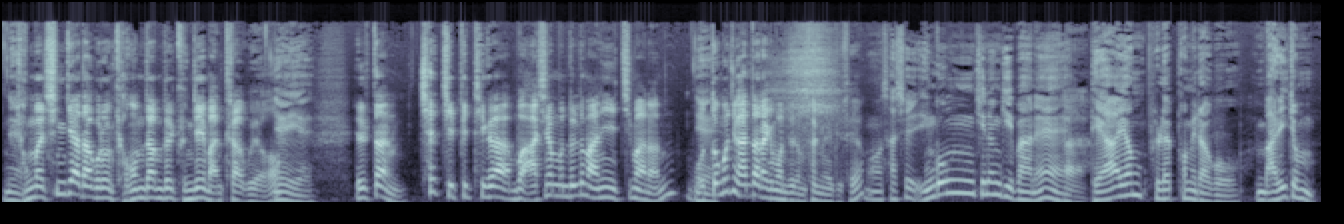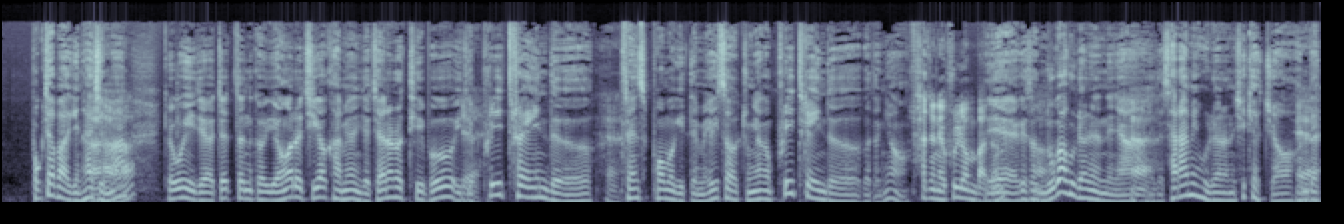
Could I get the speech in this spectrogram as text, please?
네. 정말 신기하다고 그런 경험담들 굉장히 많더라고요. 예, 예. 일단 챗 GPT가 뭐 아시는 분들도 많이 있지만은 예. 어떤 건지 간단하게 먼저 좀 설명해 주세요. 어, 사실 인공지능 기반의 네. 대화형 플랫폼이라고 말이 좀 복잡하긴 하지만 아. 결국 이제 어쨌든 그 영어를 직역하면 이제 generative 이제 예. pre-trained 예. transformer기 때문에 여기서 중요한 건 Pre-trained거든요. 사전에 훈련받은. 예. 그래서 어. 누가 훈련했느냐. 예. 사람이 훈련을 시켰죠. 근데 예.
